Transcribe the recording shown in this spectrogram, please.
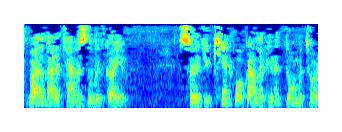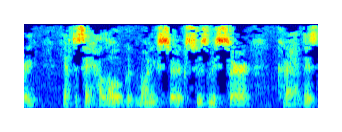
The mile out of town is live with goyim, so that you can't walk around like in a dormitory. You have to say hello, good morning, sir, excuse me, sir, could I have this?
